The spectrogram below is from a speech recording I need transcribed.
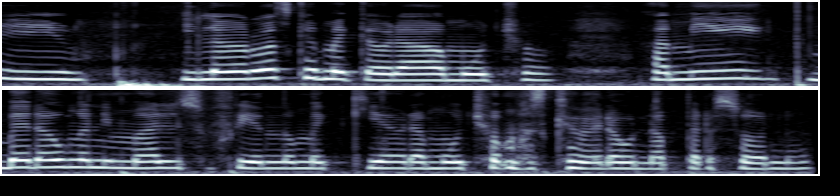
y, y la verdad es que me quebraba mucho. A mí ver a un animal sufriendo me quiebra mucho más que ver a una persona.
